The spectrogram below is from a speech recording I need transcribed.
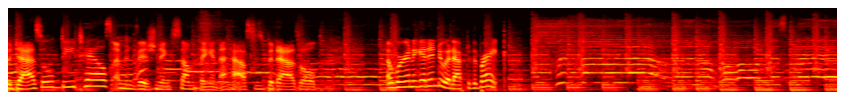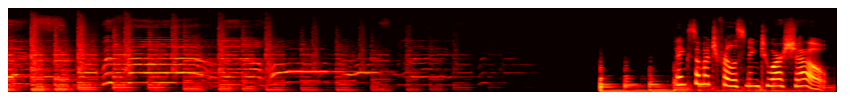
bedazzled details. I'm envisioning something in that house is bedazzled. And we're going to get into it after the break. Thanks so much for listening to our show.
